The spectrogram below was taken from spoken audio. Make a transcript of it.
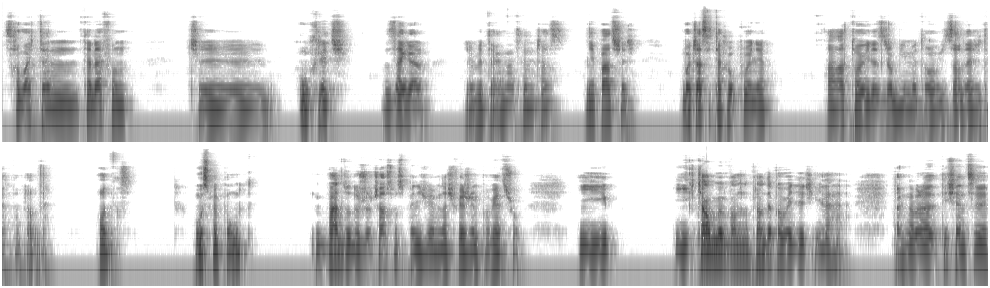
schować ten telefon, czy ukryć zegar, żeby tak na ten czas nie patrzeć. Bo czas i tak upłynie. A to ile zrobimy, to już zależy tak naprawdę od nas. Ósmy punkt. Bardzo dużo czasu spędziłem na świeżym powietrzu. I, i chciałbym wam naprawdę powiedzieć, ile tak naprawdę tysięcy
